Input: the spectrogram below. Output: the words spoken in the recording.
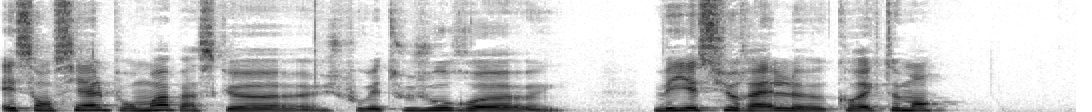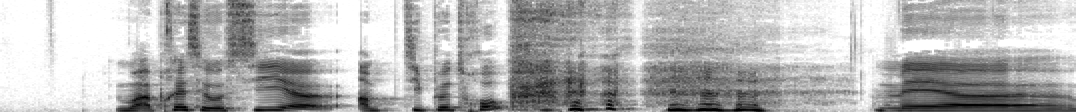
essentiel pour moi parce que je pouvais toujours veiller sur elle correctement. Bon, après, c'est aussi euh, un petit peu trop. Mais euh,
